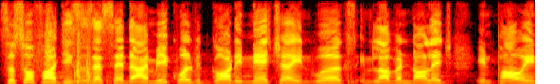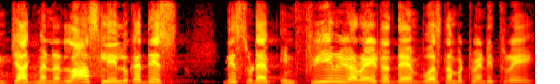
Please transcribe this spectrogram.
So, so far, Jesus has said, I'm equal with God in nature, in works, in love and knowledge, in power, in judgment. And lastly, look at this. This would have infuriated them. Verse number 23.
